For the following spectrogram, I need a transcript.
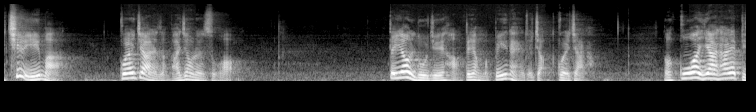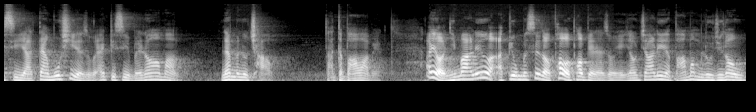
အချစ်ရေးမှာကွဲကြတယ်ဆိုတော့ဘာကြောင့်လဲဆိုတော့တယောက်လိုချင်ဟာတယောက်မပေးနိုင်တဲ့ကြောင့်ကွဲကြတာနော်ကိုကရထားတဲ့ပစ္စည်းကတန်ဖိုးရှိတယ်ဆိုတော့အဲ့ပစ္စည်းဘယ်တော့မှလက်မလွတ်ချအောင်ဒါတဘာဝပဲ အဲ့တော့ညီမလေးကအပြုံမစစ်တော့ဖောက်ဖောက်ပြန်တယ်ဆိုရင်ယောက်ျားလေးကဘာမှမလိုချင်တော့ဘူး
